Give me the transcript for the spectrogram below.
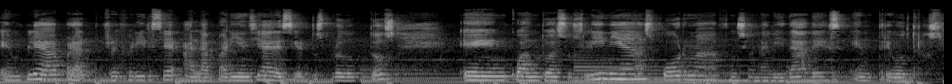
emplea para referirse a la apariencia de ciertos productos en cuanto a sus líneas, forma, funcionalidades, entre otros.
